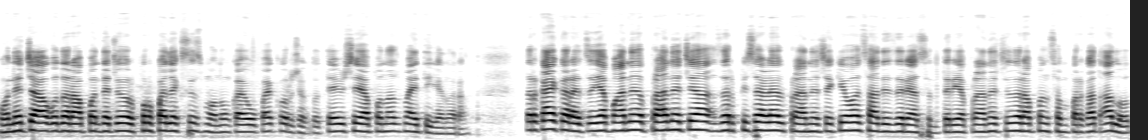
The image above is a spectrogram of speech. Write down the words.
होण्याच्या अगोदर आपण त्याच्यावर प्रोफायलॅक्सिस म्हणून काय उपाय करू शकतो त्याविषयी आपण आज माहिती घेणार आहोत. तर काय करायचं या पाण्या प्राण्याच्या जर पिसाळ्या प्राण्याच्या किंवा साधे जरी असेल तर या प्राण्याच्या जर आपण संपर्कात आलोत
